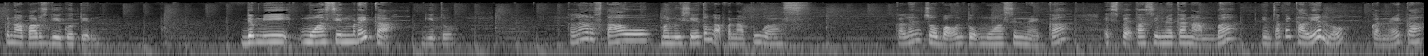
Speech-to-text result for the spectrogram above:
kenapa harus diikutin? Demi muasin mereka gitu. Kalian harus tahu manusia itu nggak pernah puas. Kalian coba untuk muasin mereka ekspektasi mereka nambah yang capek kalian loh bukan mereka.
